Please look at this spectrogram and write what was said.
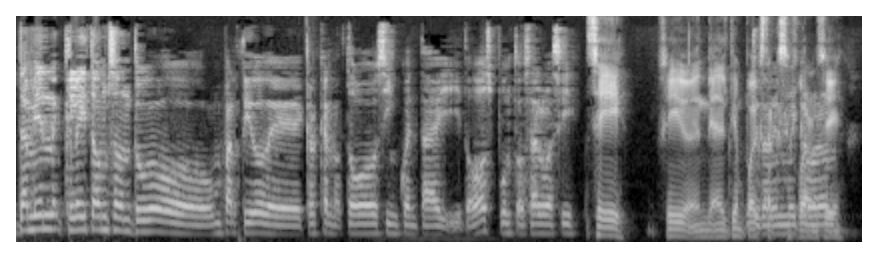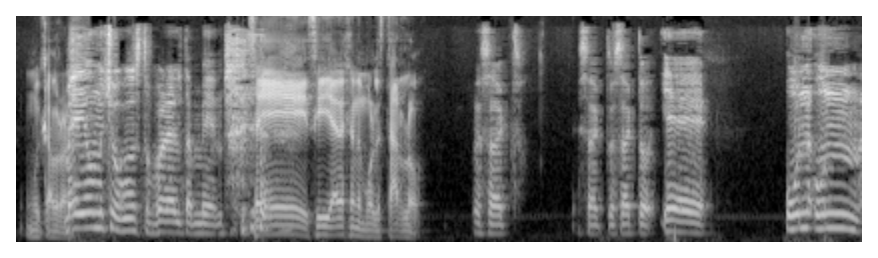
También Clay Thompson tuvo un partido de, creo que anotó 52 puntos, algo así. Sí, sí, en el tiempo extra que se fueron, sí, muy cabrón. Me dio mucho gusto por él también. Sí, sí, ya dejen de molestarlo. Exacto, exacto, exacto. Eh, un, un,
